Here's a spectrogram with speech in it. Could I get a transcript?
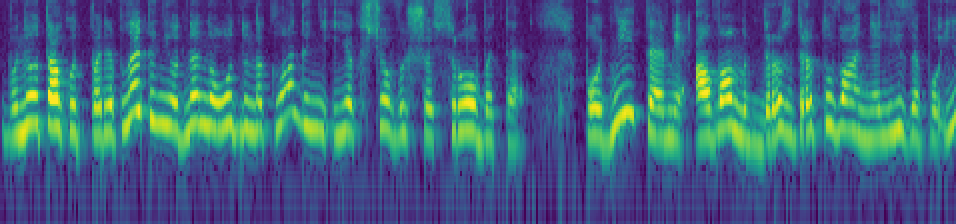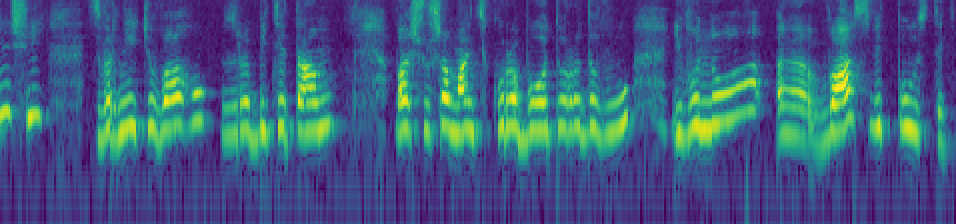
Вони отак от переплетені, одне на одну накладені, і якщо ви щось робите по одній темі, а вам роздратування лізе по іншій, зверніть увагу, зробіть і там вашу шаманську роботу родову, і воно е, вас відпустить.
